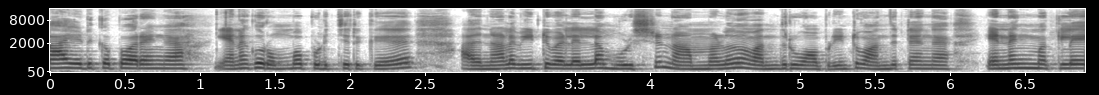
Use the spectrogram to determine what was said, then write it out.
காய் எடுக்க போகிறேங்க எனக்கு ரொம்ப பிடிச்சிருக்கு. அதனால் வீட்டு வேலையெல்லாம் முடிச்சுட்டு நம்மளும் வந்துடுவோம் அப்படின்ட்டு வந்துட்டேங்க. என்னங்க மக்களே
